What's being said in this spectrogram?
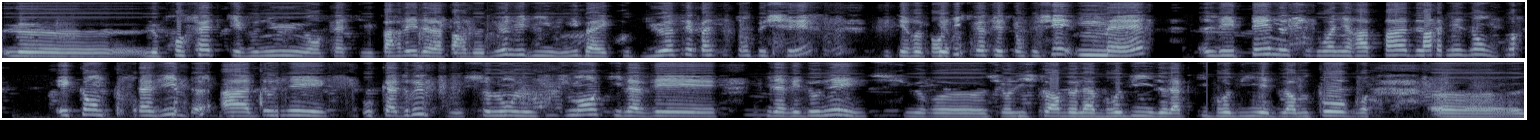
le, prophète qui est venu en fait lui parler de la part de Dieu lui dit oui bah écoute Dieu a fait passer ton péché, tu t'es repenti, tu as fait ton péché, mais l'épée ne s'éloignera pas de ta maison. Et quand David a donné au quadruple, selon le jugement qu'il avait, qu'il avait donné sur, euh, sur l'histoire de la brebis, de la petite brebis et de l'homme pauvre, euh,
